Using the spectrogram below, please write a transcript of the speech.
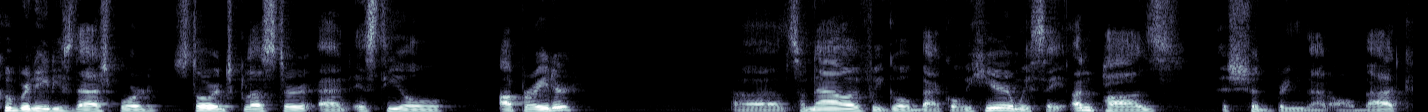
Kubernetes dashboard, storage cluster, and Istio operator. Uh, so now if we go back over here and we say unpause, it should bring that all back.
